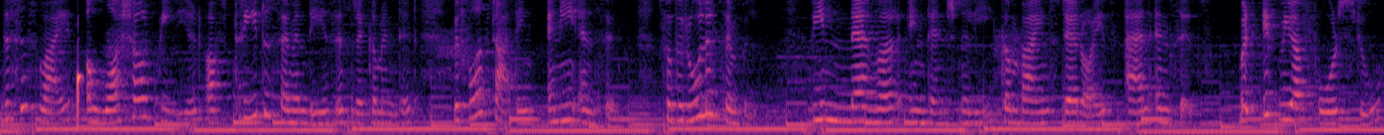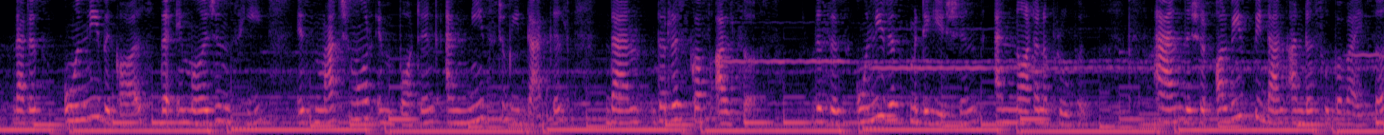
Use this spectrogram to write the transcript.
This is why a washout period of 3 to 7 days is recommended before starting any NSAID. So the rule is simple. We never intentionally combine steroids and NSAIDs. But if we are forced to, that is only because the emergency is much more important and needs to be tackled than the risk of ulcers. This is only risk mitigation and not an approval. And this should always be done under supervisor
